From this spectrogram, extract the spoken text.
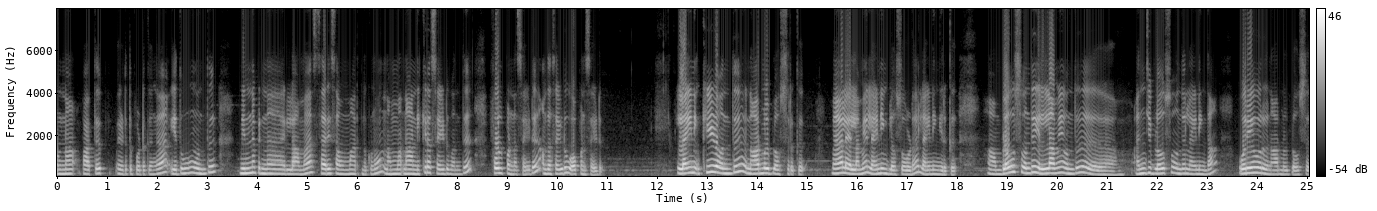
ஒன்றா பார்த்து எடுத்து போட்டுக்கோங்க. எதுவும் வந்து முன்ன பின்ன இல்லாமல் சரிசமமாக இருந்துக்கணும். நம்ம நான் நிற்கிற சைடு வந்து ஃபோல்ட் பண்ண சைடு அந்த சைடு ஓப்பன் சைடு லைனிங் கீழே வந்து நார்மல் ப்ளவுஸ் இருக்குது மேலே எல்லாமே லைனிங் ப்ளவுஸோட லைனிங் இருக்குது ப்ளவுஸ் வந்து எல்லாமே வந்து அஞ்சு ப்ளவுஸும் வந்து லைனிங் தான். ஒரே ஒரு நார்மல் ப்ளவுஸு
